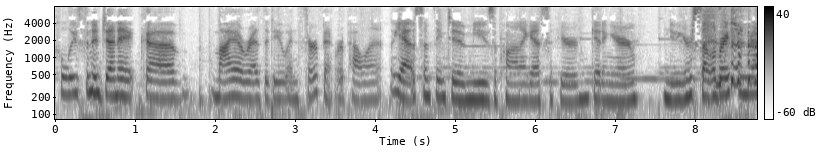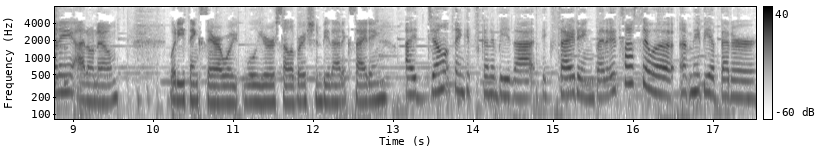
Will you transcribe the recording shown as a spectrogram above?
hallucinogenic uh, Maya residue and serpent repellent. Yeah, something to muse upon, I guess, if you're getting your New Year's celebration ready. I don't know. What do you think, Sarah? Will, will, your celebration be that exciting? I don't think it's going to be that exciting, but it's also a, a maybe a better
